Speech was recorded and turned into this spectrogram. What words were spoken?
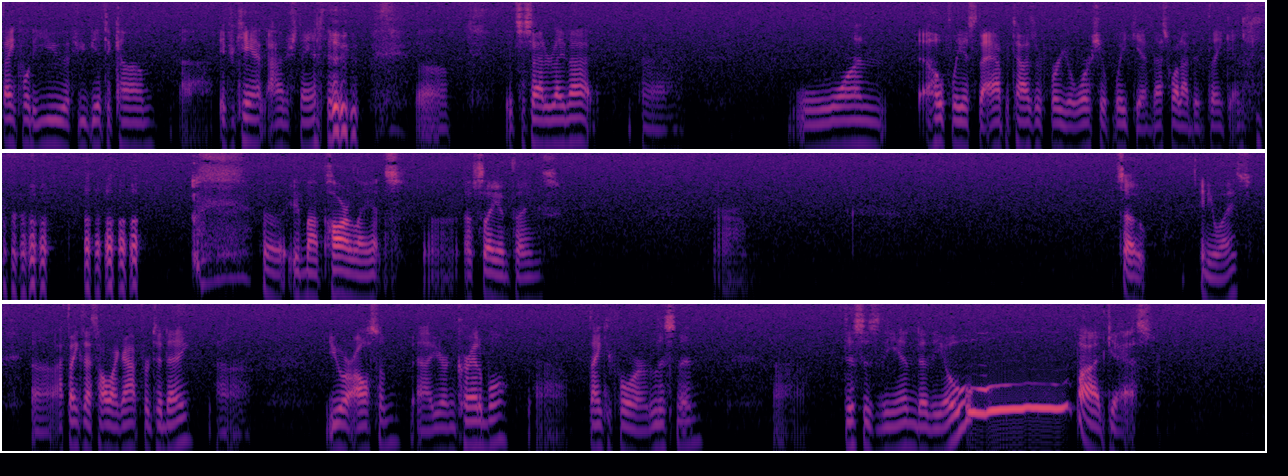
Thankful to you if you get to come. if you can't, I understand too. it's a Saturday night. one hopefully it's the appetizer for your worship weekend. That's what I've been thinking. uh, in my parlance uh, of saying things. Um, so, anyways, uh, I think that's all I got for today. Uh, you are awesome. Uh, you're incredible. Uh, thank you for listening. this is the end of the old podcast.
